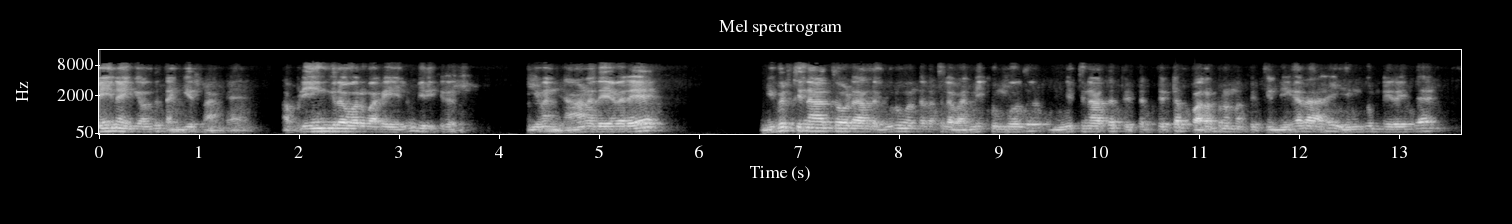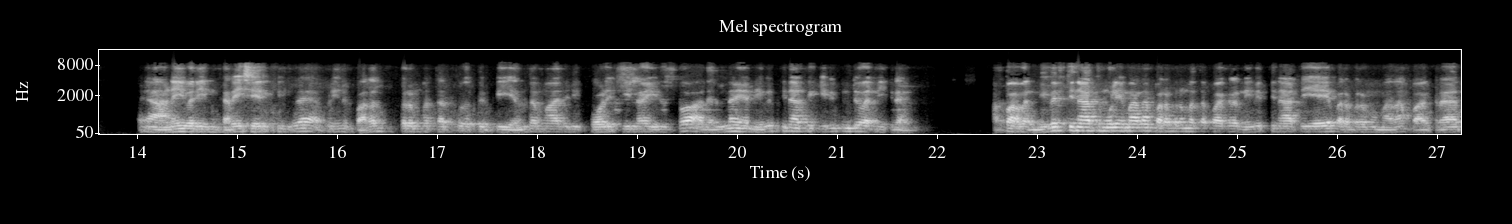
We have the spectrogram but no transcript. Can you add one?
மெயினா இங்க வந்து தங்கிடுறாங்க. அப்படிங்கிற ஒரு வகையிலும் இருக்கிறது. இவன் ஞானதேவரே நிவர்த்திநாத்தோட அந்த குரு வந்தனத்துல வர்ணிக்கும் போது நிவர்த்திநாத்த திட்ட திட்ட பரபிரமத்திற்கு நிகராக எங்கும் நிறைந்த அனைவரையும் கரை சேர்க்கின்ற அப்படின்னு பரத் பிரம்ம தத்துவத்திற்கு எந்த மாதிரி குவாலிட்டி எல்லாம் இருக்கோ அதெல்லாம் என் நிவர்த்திநாத்துக்கு இருக்குன்னு வர்ணிக்கிறாரு அப்ப அவர் நிவர்த்திநாத் மூலியமா தான் பரபிரம்மத்தை பார்க்கிறார். நிவர்த்திநாத்தையே பரபிரம்மமா தான் பார்க்கிறார்.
